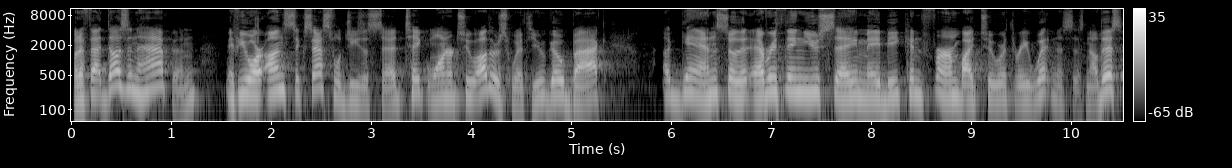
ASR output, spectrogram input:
But if that doesn't happen, if you are unsuccessful, Jesus said, take one or two others with you, go back again so that everything you say may be confirmed by two or three witnesses. Now, this,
